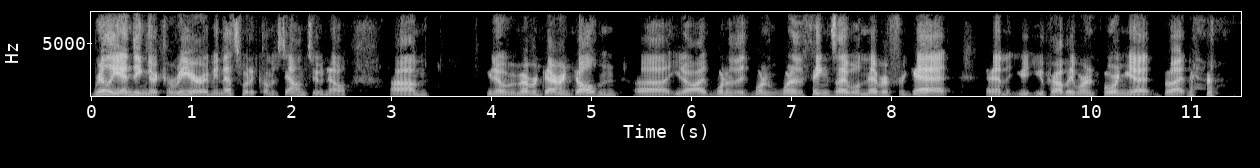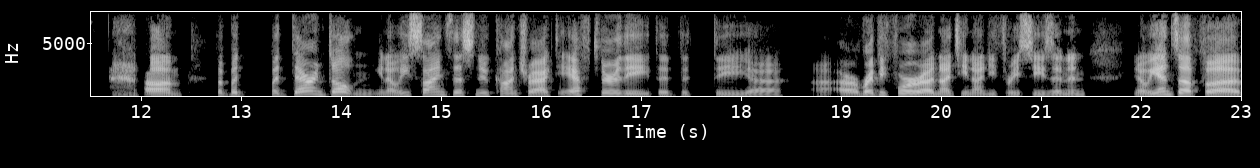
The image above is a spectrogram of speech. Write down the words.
really ending their career. I mean, that's what it comes down to. Now, um, you know, remember Darren Daulton? Uh, you know, I, one of the one one of the things I will never forget, and you, you probably weren't born yet, but, um, but but but Darren Daulton, you know, he signs this new contract after the the the the uh, uh right before uh, 1993 season, and you know, he ends up uh,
